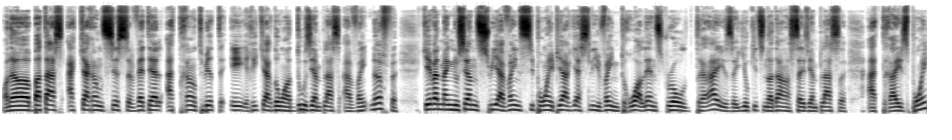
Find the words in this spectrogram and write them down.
On a Bottas à 46, Vettel à 38 et Ricardo en 12e place à 29. Kevin Magnussen suit à 26 points, Pierre Gasly 23, Lance Stroll 13, Yuki Tsunoda en 16 place à 13 points.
